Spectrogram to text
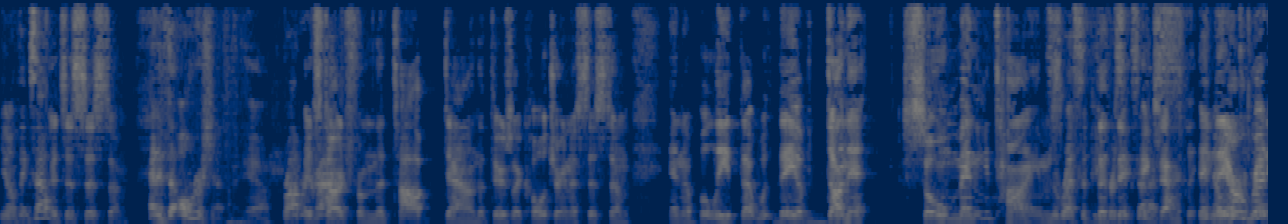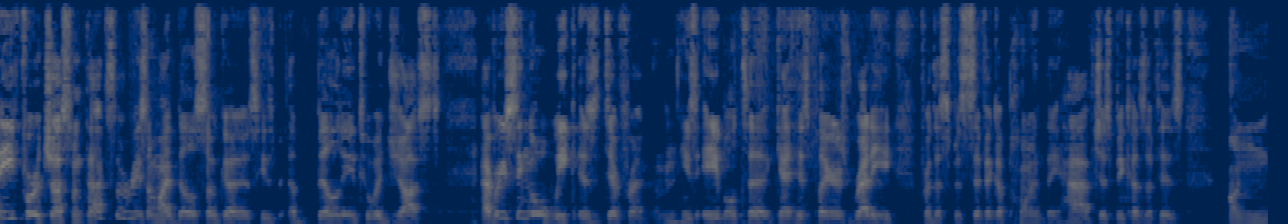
You don't think so? it's a system. and it's the ownership. Yeah, Robert it Kraft. starts from the top down. That there's a culture and a system and a belief that w- they have done it so many times. It's a recipe that for they- success. Exactly, They and they are to do. ready for adjustment. That's the reason why Bill is so good. Is his ability to adjust. Every single week is different. and He's able to get his players ready for the specific opponent they have, just because of his un-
